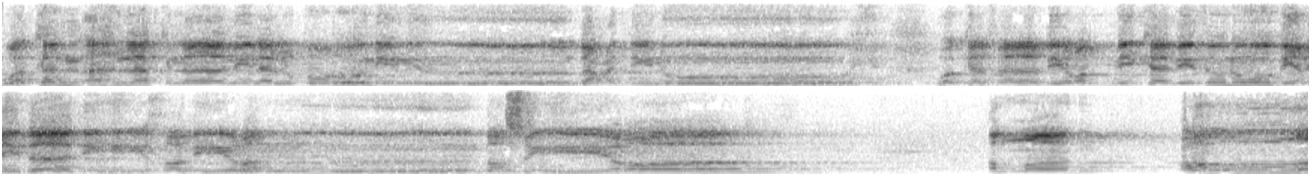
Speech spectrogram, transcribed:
وكم أهلكنا من القرون من بعد نوح وكفى بربك بذنوب عباده خبيرا بصيرا. الله الله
